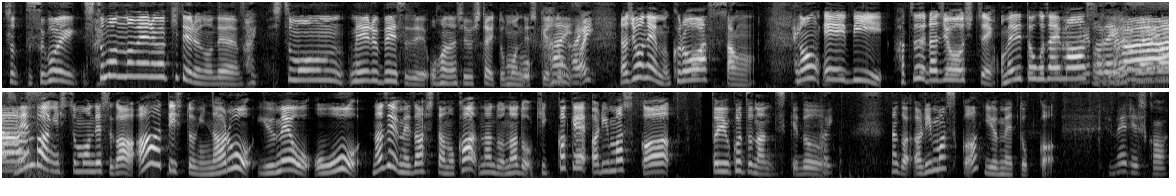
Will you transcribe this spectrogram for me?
ちょっとすごい質問のメールが来てるので、はい質問メールベースでお話をしたいと思うんですけど、はいはい。ラジオネームクロワッサン、ノン AB 初ラジオ出演おめでとうございます。ありがとうございますメンバーに質問ですが、アーティストになろう、夢を追おう、なぜ目指したのか、などなど、きっかけありますか？ということなんですけど、はいなんかありますか？夢とか。夢ですか。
